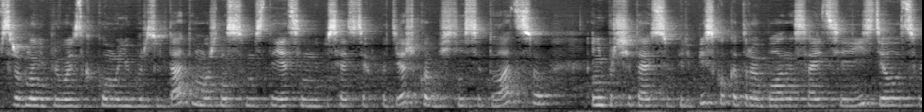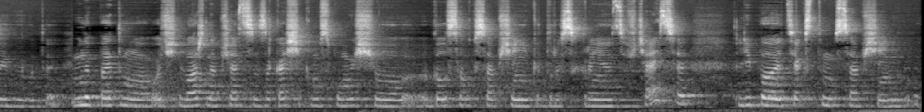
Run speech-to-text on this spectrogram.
все равно не приводит к какому-либо результату, можно самостоятельно написать техподдержку, объяснить ситуацию, они прочитают всю переписку, которая была на сайте, и сделают свои выводы. Именно поэтому очень важно общаться с заказчиком с помощью голосовых сообщений, которые сохраняются в чате, либо текстовыми сообщениями,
